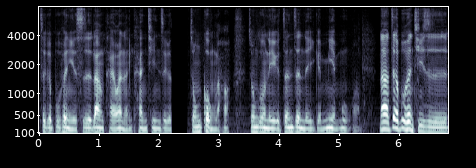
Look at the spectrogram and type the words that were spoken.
这个部分也是让台湾人看清这个中共了哈，中共的一个真正的一个面目啊。那这个部分其实，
